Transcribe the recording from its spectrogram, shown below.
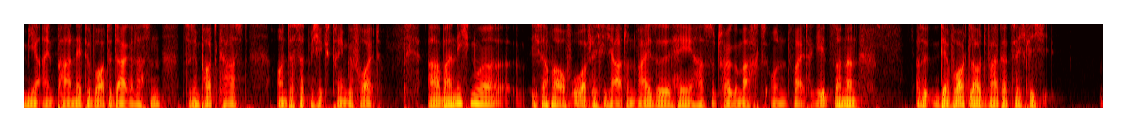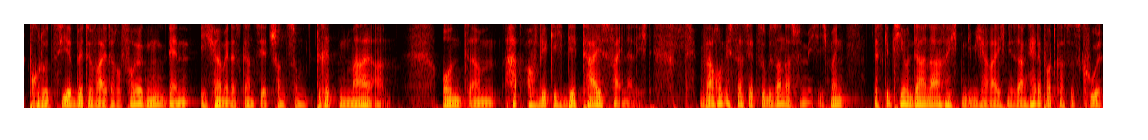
mir ein paar nette Worte dargelassen zu dem Podcast. Und das hat mich extrem gefreut. Aber nicht nur, ich sag mal, auf oberflächliche Art und Weise, hey, hast du toll gemacht und weiter geht's, sondern, also der Wortlaut war tatsächlich, produziere bitte weitere Folgen, denn ich höre mir das Ganze jetzt schon zum dritten Mal an und ähm, hat auch wirklich Details verinnerlicht. Warum ist das jetzt so besonders für mich? Ich meine, es gibt hier und da Nachrichten, die mich erreichen, die sagen, hey, der Podcast ist cool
